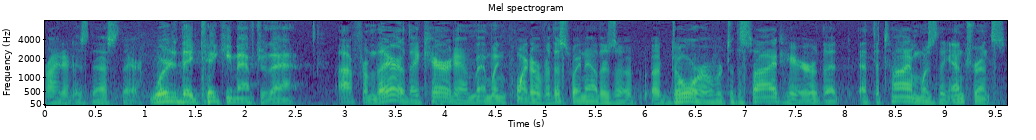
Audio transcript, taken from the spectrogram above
right at his desk there. Where did they take him after that? Uh, from there, they carried him, and we can point over this way now. There's a, a door over to the side here that at the time was the entrance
